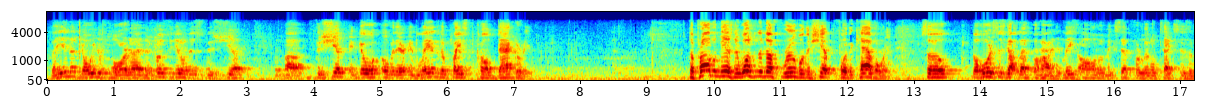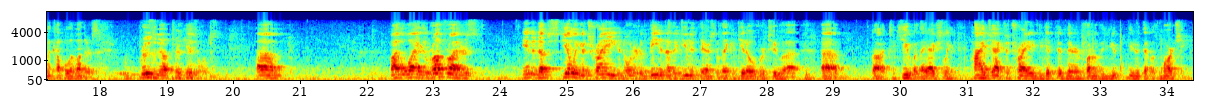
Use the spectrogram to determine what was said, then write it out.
they end up going to Florida, and they're supposed to get on this, this ship. uh, the ship and go over there and land at a place called Daiquiri. The problem is there wasn't enough room on the ship for the cavalry. So the horses got left behind, at least all of them except for Little Texas and a couple of others. Roosevelt took his horse. Um, by the way, the Rough Riders ended up stealing a train in order to beat another unit there so they could get over to, uh, uh, uh, to Cuba. They actually hijacked a train to get them there in front of the unit that was marching.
